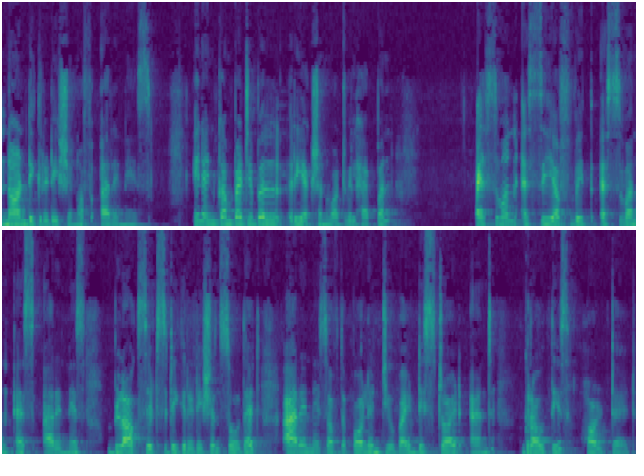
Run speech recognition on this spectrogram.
non-degradation of RNAs. In incompatible reaction what will happen? S1 SCF with S1 sRNase blocks its degradation so that RNAs of the pollen tube are destroyed and growth is halted.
